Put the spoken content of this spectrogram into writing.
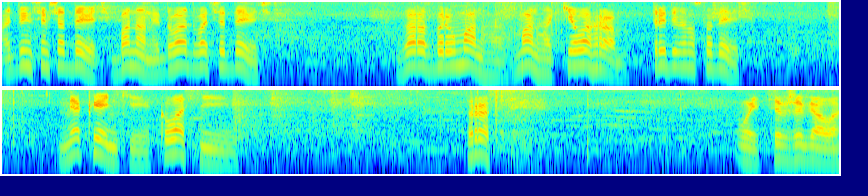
1,79, банани 2,29. Зараз беру манго. Манго кілограм 3,99. М'якенькі, класні. Раз. Ой, це вже вяло.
